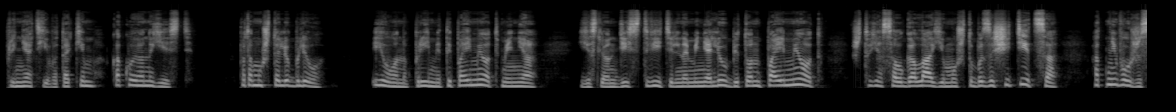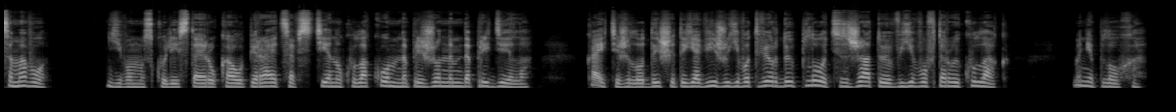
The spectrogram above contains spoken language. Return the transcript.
Принять его таким, какой он есть. Потому что люблю. И он примет и поймет меня. Если он действительно меня любит, он поймет, что я солгала ему, чтобы защититься от него же самого. Его мускулистая рука упирается в стену кулаком, напряженным до предела. Кай тяжело дышит, и я вижу его твердую плоть, сжатую в его второй кулак. Мне плохо.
